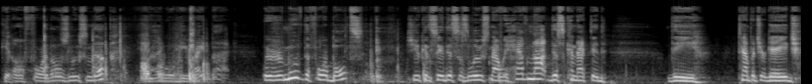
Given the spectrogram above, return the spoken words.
Get all four of those loosened up, and I will be right back. We've removed the four bolts. As you can see, this is loose. Now, we have not disconnected the temperature gauge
